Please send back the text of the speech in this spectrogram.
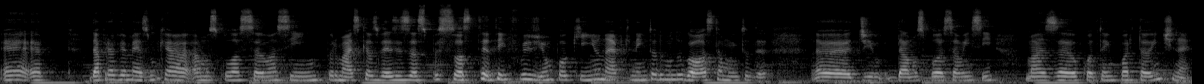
É, é, dá pra ver mesmo que a, a, musculação, assim, por mais que às vezes as pessoas tentem fugir um pouquinho, né? Porque nem todo mundo gosta muito de, uh, de da musculação em si, mas uh, o quanto é importante, né?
